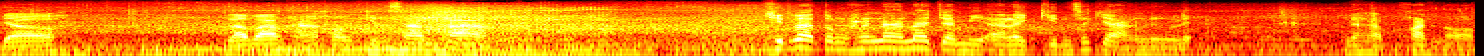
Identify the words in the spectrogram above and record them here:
เดี๋ยวระวางหาของกินซ้ำภาพ คิดว่าตรงข้างหน้าน่าจะมีอะไรกินสักอย่างหนึ่งแหละ นะครับควันออก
